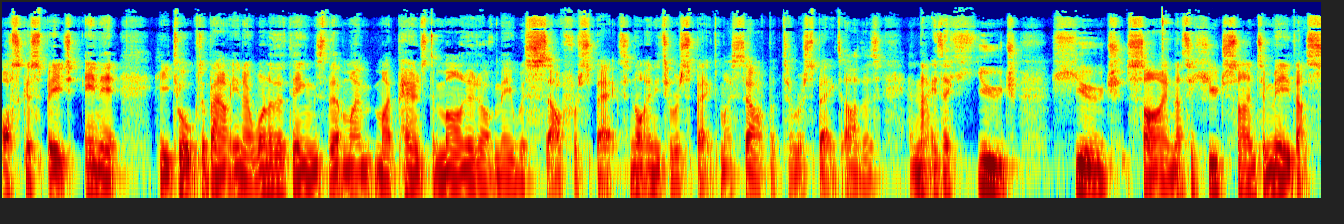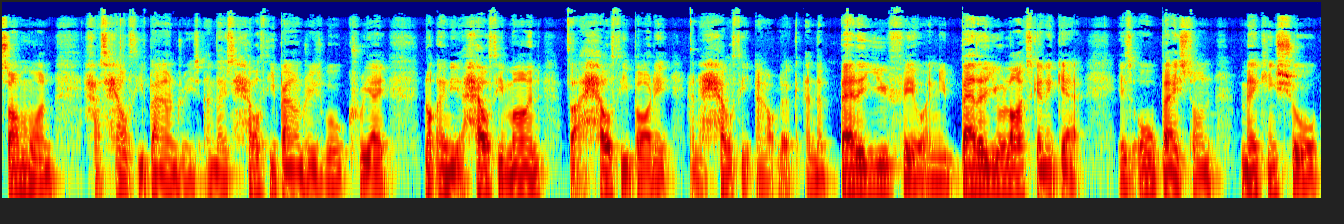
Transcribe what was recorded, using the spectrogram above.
Oscar speech. In it, he talked about, you know, one of the things that my, my parents demanded of me was self respect, not only to respect myself, but to respect others. And that is a huge, huge sign. That's a huge sign to me that someone has healthy boundaries. And those healthy boundaries will create not only a healthy mind, but a healthy body and a healthy outlook. And the better you feel and you better your life's going to get is all based on making sure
